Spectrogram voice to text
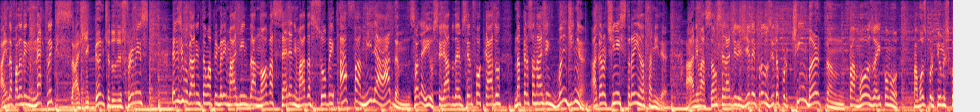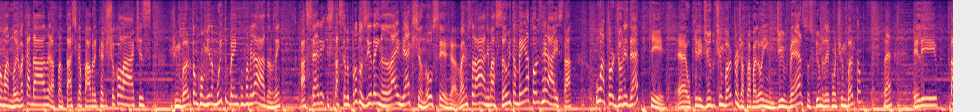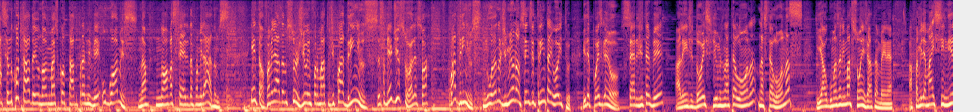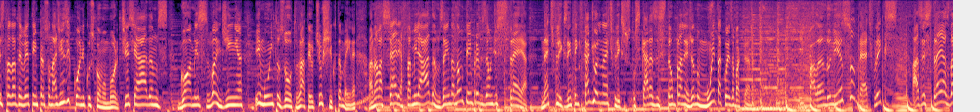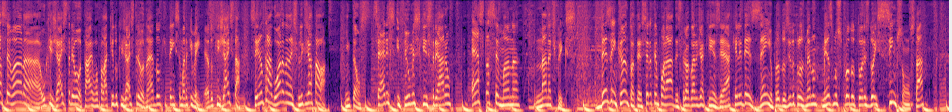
Ainda falando em Netflix, a gigante dos streamings, eles divulgaram então a primeira imagem da nova série animada sobre a família Adams. Olha aí, o seriado deve ser focado na personagem Vandinha, a garotinha estranha da família. A animação será dirigida e produzida por Tim Burton, famoso aí como famoso por filmes como A Noiva Cadáver, A Fantástica Fábrica de Chocolates. Tim Burton combina muito bem com família Adams, hein? A série está sendo produzida em live action, ou seja, vai misturar animação e também atores reais, tá? O ator Johnny Depp, que é o queridinho do Tim Burton, já trabalhou em diversos filmes aí com o Tim Burton, né? Ele está sendo cotado aí, o nome mais cotado para viver o Gomes na nova série da família Adams. Então, Família Adams surgiu em formato de quadrinhos. Você sabia disso? Olha só. Quadrinhos. No ano de 1938. E depois ganhou série de TV, além de dois filmes na telona, nas telonas e algumas animações já também, né? A família mais sinistra da TV tem personagens icônicos como Mortícia Adams, Gomes, Vandinha e muitos outros. Ah, tem o tio Chico também, né? A nova série, a família Adams, ainda não tem previsão de estreia. Netflix, hein? Tem que ficar de olho na Netflix. Os caras estão planejando muita coisa bacana. Falando nisso, Netflix, as estreias da semana, o que já estreou, tá? Eu vou falar aqui do que já estreou, não é do que tem semana que vem, é do que já está. Você entra agora na Netflix já tá lá. Então, séries e filmes que estrearam esta semana na Netflix. Desencanto, a terceira temporada, estreou agora dia 15. É aquele desenho produzido pelos mesmos produtores dos Simpsons, tá?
